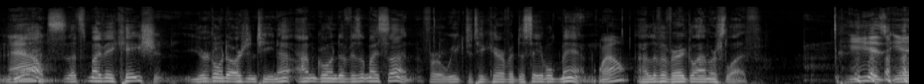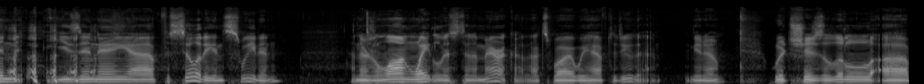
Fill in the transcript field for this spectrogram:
now. it's, that's my vacation. You're Mm-hmm. going to Argentina. I'm going to visit my son for a week to take care of a disabled man. well, I live a very glamorous life. He is in. he's in a uh, facility in Sweden, and there's a long wait list in America. That's why we have to do that. You know, which is a little uh,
